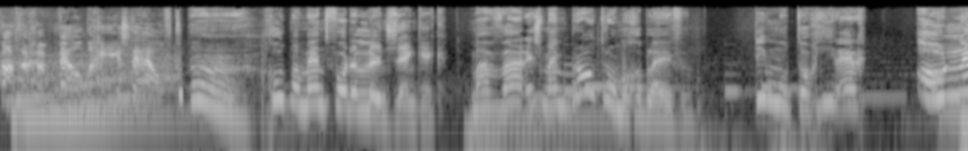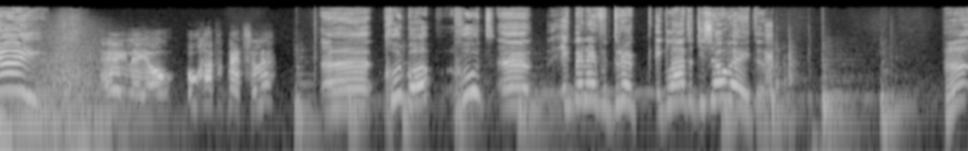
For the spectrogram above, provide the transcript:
Wat een geweldige eerste helft. Goed moment voor de lunch, denk ik. Maar waar is mijn broodtrommel gebleven? Die moet toch hier erg... Oh, nee! Hey Leo, hoe gaat het metselen? Eh, goed, Bob. Goed. Eh, ik ben even druk. Ik laat het je zo weten. Huh?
